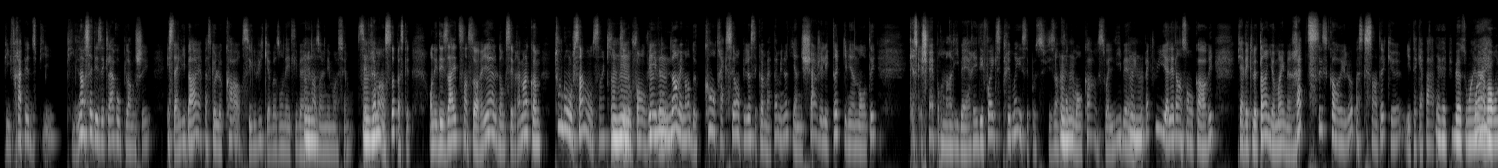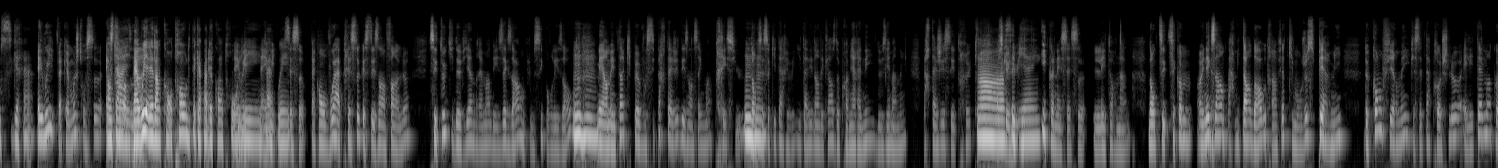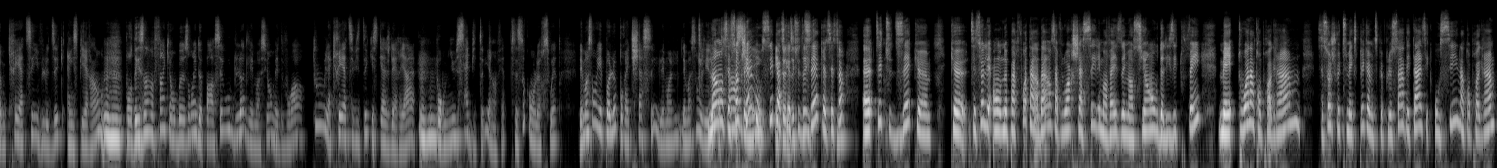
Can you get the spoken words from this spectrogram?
puis il frappait du pied, puis il lançait des éclairs au plancher. Et ça libère parce que le corps, c'est lui qui a besoin d'être libéré Mhm. dans une émotion. C'est Mhm. vraiment ça parce qu'on est des êtres sensoriels, donc c'est vraiment comme tous nos sens hein, qui, qui Mhm. nous font vivre énormément de contractions. Puis là, c'est comme, attends une minute, il y a une charge électrique qui vient de monter. qu'est-ce que je fais pour m'en libérer? Des fois, exprimer, c'est pas suffisant. Il faut que mon corps soit libéré. Fait que lui, il allait dans son carré. Puis avec le temps, il a même rapetissé ce carré-là parce qu'il sentait qu'il était capable. Il n'y avait plus besoin Ouais. d'avoir aussi grand. Et oui, fait que moi, je trouve ça Donc, quand- extraordinaire. ben oui, elle est dans le contrôle, il était capable de Ben contrôler. oui, ben Fait oui, oui. c'est ça. Fait qu'on voit après ça que ces enfants-là, c'est eux qui deviennent vraiment des exemples aussi pour les autres, Mhm. mais en même temps qui peuvent aussi partager des enseignements précieux. Donc, c'est ça qui est arrivé. Il est allé dans des classes de première année, deuxième année, partager ses trucs. Ah, parce que c'est lui, bien. il connaissait ça, les tornades. Donc, c'est comme un exemple parmi tant d'autres, en fait, qui m'ont juste permis de confirmer que cette approche-là, elle est tellement comme créative, ludique, inspirante Mhm. pour des enfants qui ont besoin de passer au-delà de l'émotion, mais de voir toute la créativité qui se cache derrière Mhm. pour mieux s'habiter, en fait. C'est ça qu'on leur souhaite. L'émotion n'est pas là pour être chassée. L'émo- L'émotion, elle est là Non, c'est ça que j'aime aussi parce que tu disais que c'est ça. Mm. Euh, tu sais, tu disais que, que c'est ça, les- on a parfois tendance à vouloir chasser les mauvaises émotions ou de les étouffer. Mais toi, dans ton programme, c'est ça, je veux que tu m'expliques un petit peu plus ça en détail. C'est qu'aussi, dans ton programme,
